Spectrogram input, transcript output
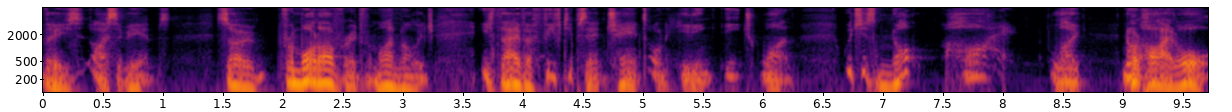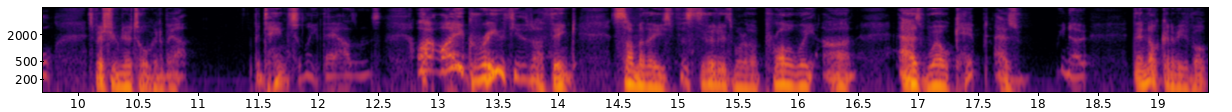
these ICBMs. So from what I've read, from my knowledge, is they have a fifty percent chance on hitting each one, which is not high, like not high at all, especially when you're talking about potentially thousands. I, I agree with you that I think some of these facilities, whatever, probably aren't as well kept as you know. They're not going to be well.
